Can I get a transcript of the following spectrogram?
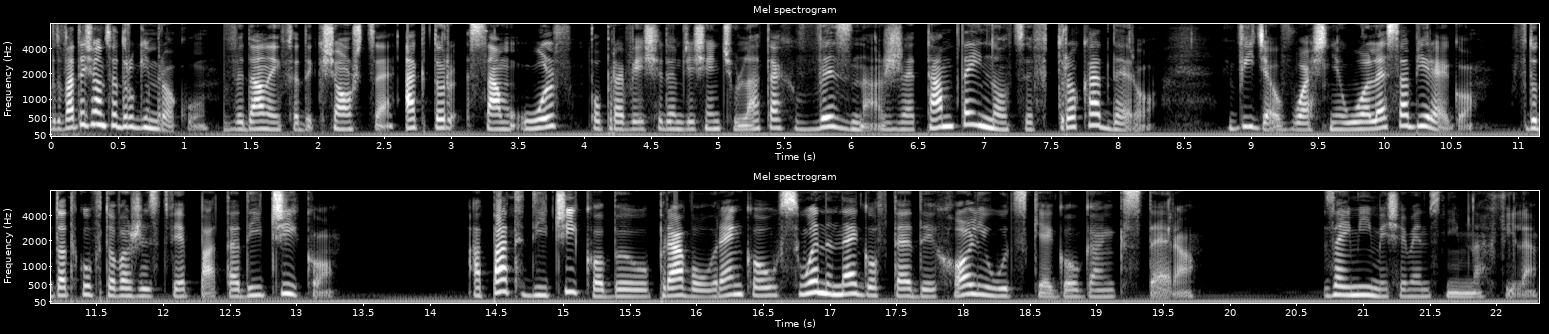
W 2002 roku, w wydanej wtedy książce, aktor Sam Wolf po prawie 70 latach wyzna, że tamtej nocy w Trocadero widział właśnie Wallace'a Birego, w dodatku w towarzystwie Pata Di Chico, a Pat DiCicco był prawą ręką słynnego wtedy hollywoodzkiego gangstera. Zajmijmy się więc nim na chwilę.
